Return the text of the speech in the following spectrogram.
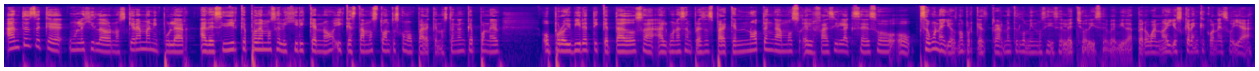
Antes de que un legislador nos quiera manipular a decidir qué podemos elegir y qué no, y que estamos tontos como para que nos tengan que poner o prohibir etiquetados a algunas empresas para que no tengamos el fácil acceso, o según ellos, ¿no? Porque realmente es lo mismo si dice leche o dice bebida, pero bueno, ellos creen que con eso ya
